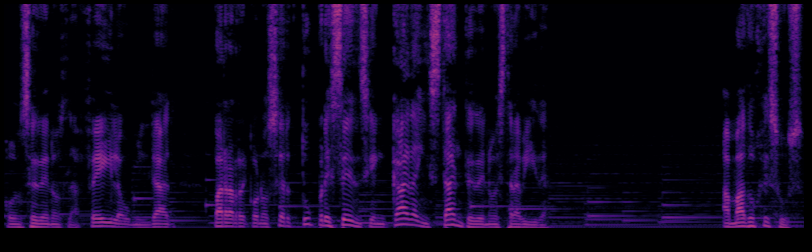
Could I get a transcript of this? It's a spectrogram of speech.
Concédenos la fe y la humildad para reconocer tu presencia en cada instante de nuestra vida. Amado Jesús,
